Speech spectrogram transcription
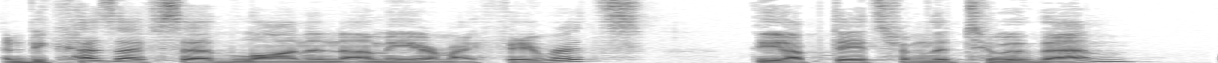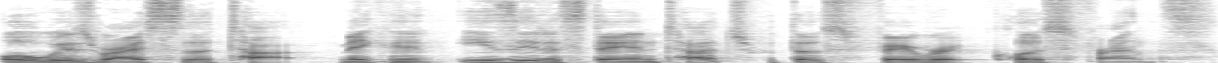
And because I've said Lon and Umi are my favorites, the updates from the two of them always rise to the top, making it easy to stay in touch with those favorite close friends.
